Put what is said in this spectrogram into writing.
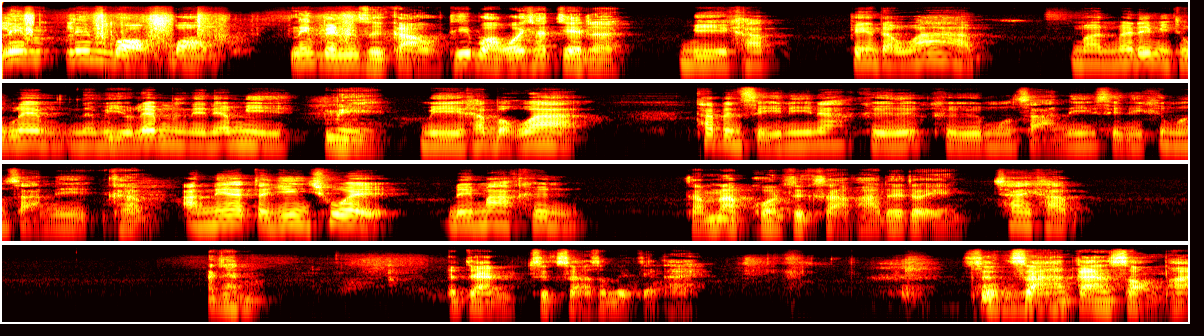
เล่มเล่มบอกบอกนี่เป็นหนังสือเก่าที่บอกไว้ชัดเจนเลย มีครับ เพียงแต่ว่า มันไม่ได้มีทุกเล่มเนี่ยมีอยู่เล่มหนึ่งในเนี้ยมีมีมีครับบอกว่าถ้าเป็นสีนี้นะคือคือมวลสารนี้สีนี้คือมวลสารนี้ครับ อันเนี้ยจะยิ่งช่วยได้มากขึ้นสำหรับคนศึกษาพระด้วยตัวเอง ใช่ครับ อาจารย์ อาจารย์ศึกษาสมเด็จจากใครศึกษาการส่องพระ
